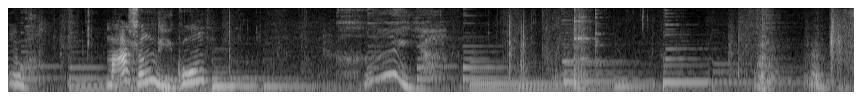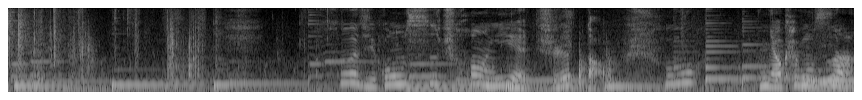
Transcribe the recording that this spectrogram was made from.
哇，麻省理工，嘿呀，科技公司创业指导书，你要开公司啊？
